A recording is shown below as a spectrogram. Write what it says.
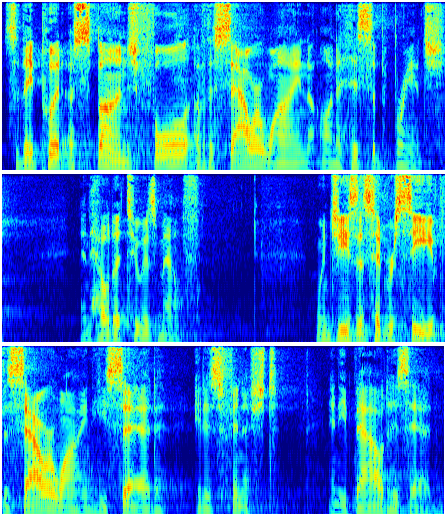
So they put a sponge full of the sour wine on a hyssop branch and held it to his mouth. When Jesus had received the sour wine, he said, It is finished. And he bowed his head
